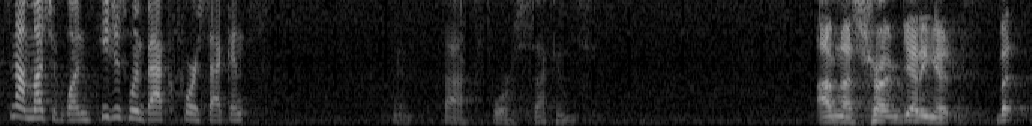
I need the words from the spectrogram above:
it's not much of one. He just went back four seconds. Back four seconds. I'm not sure I'm getting it, but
